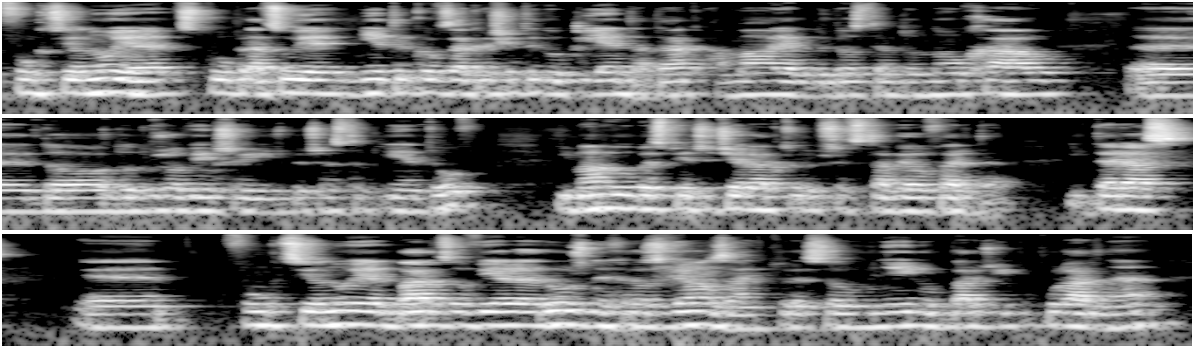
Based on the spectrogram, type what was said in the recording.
funkcjonuje, współpracuje nie tylko w zakresie tego klienta, tak, a ma jakby dostęp do know-how, do, do dużo większej liczby często klientów i mamy ubezpieczyciela, który przedstawia ofertę. I teraz e, funkcjonuje bardzo wiele różnych rozwiązań, które są mniej lub bardziej popularne.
